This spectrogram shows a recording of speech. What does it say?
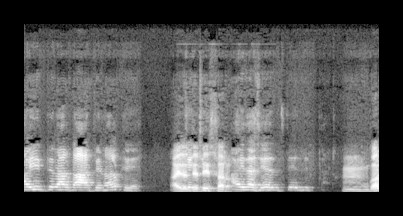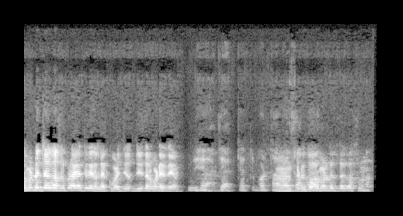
ఐదు దినాలకి ఆరు దినాలకి ఐదో తేదీ ఇస్తారు. ఐదు తేదీ ఇస్తారు. గవర్నమెంట్ ఉద్యోగస్తులు కూడా కదా జీ- జీతాలు పడేది? ఇప్పుడు గవర్నమెంట్ ఉద్యోగస్తులు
